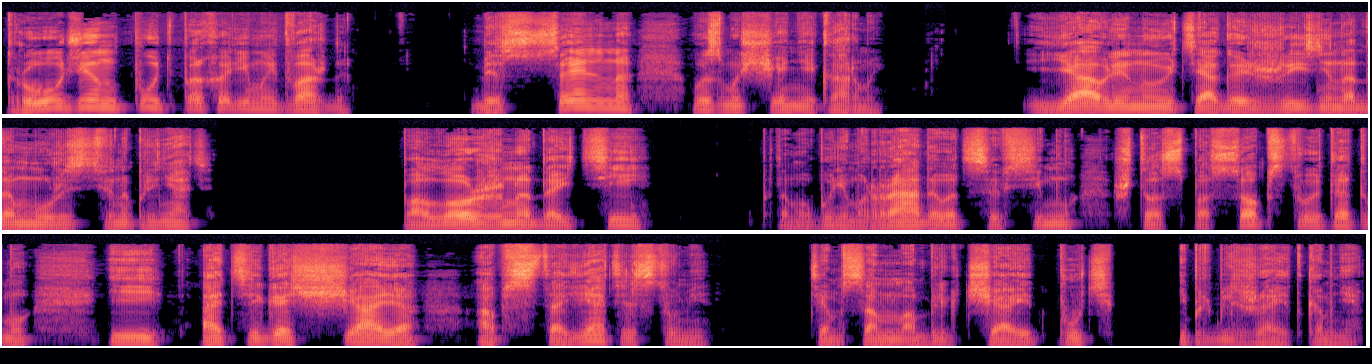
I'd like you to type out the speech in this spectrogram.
Труден путь, проходимый дважды. Бесцельно возмущение кармой. Явленную тягость жизни надо мужественно принять. Положено дойти, потому будем радоваться всему, что способствует этому, и, отягощая обстоятельствами, тем самым облегчает путь и приближает ко мне.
